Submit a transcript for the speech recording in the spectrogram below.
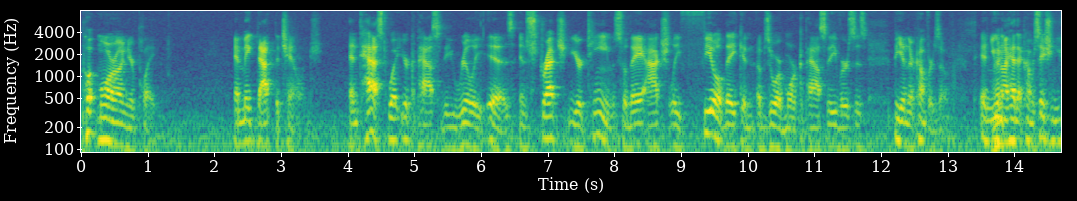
put more on your plate and make that the challenge and test what your capacity really is and stretch your team so they actually feel they can absorb more capacity versus be in their comfort zone. And you and I had that conversation. You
